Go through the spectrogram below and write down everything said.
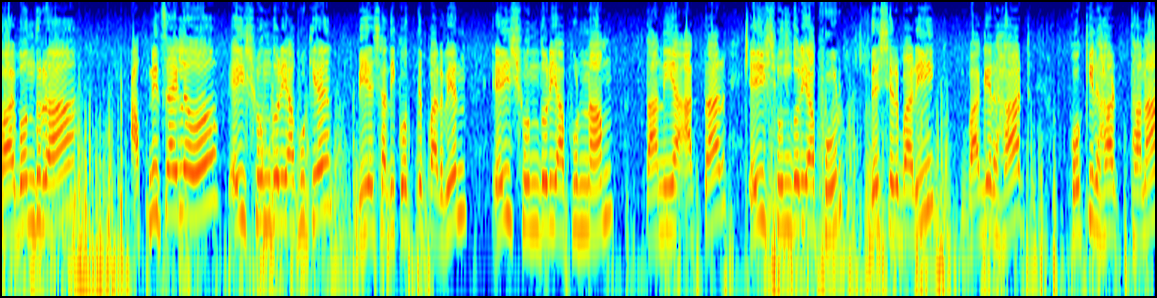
হয় বন্ধুরা, আপনি চাইলেও এই সুন্দরী আফুকে বিয়ে শাদী করতে পারবেন। এই সুন্দরী আফুর নাম তানিয়া আক্তার। এই সুন্দরী আফুর দেশের বাড়ি বাগেরহাট, ফকিরহাট থানা।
